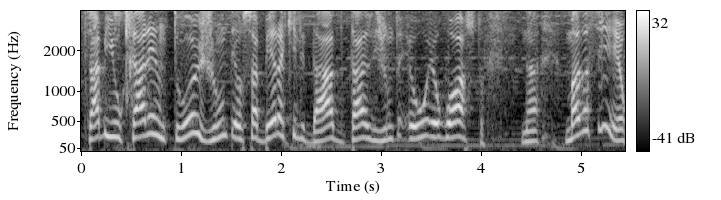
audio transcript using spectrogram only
Sabe? E o cara entrou junto, eu saber aquele dado, tá ali junto, eu, eu gosto. Né? Mas assim, eu,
